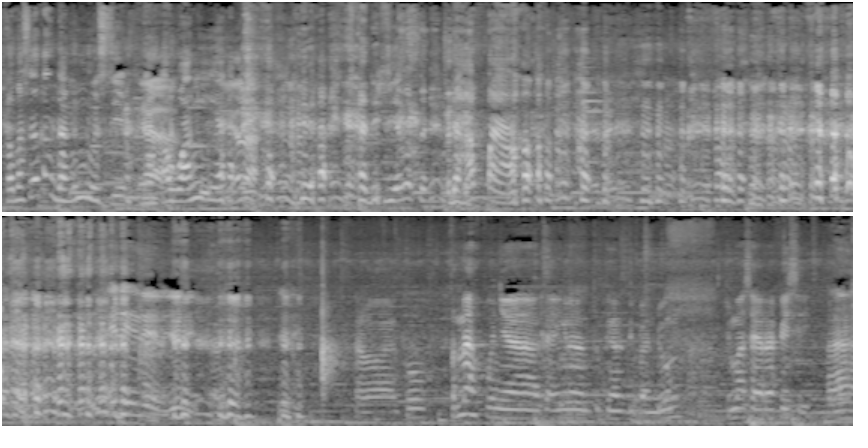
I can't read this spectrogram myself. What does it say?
Kalau Mas Leo kan udah ngendus sih, nggak Iya. tahu wanginya. Iya, Jadi dia mah udah hafal. ini ini ini kalau aku pernah punya keinginan untuk tinggal di Bandung cuma saya revisi nah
